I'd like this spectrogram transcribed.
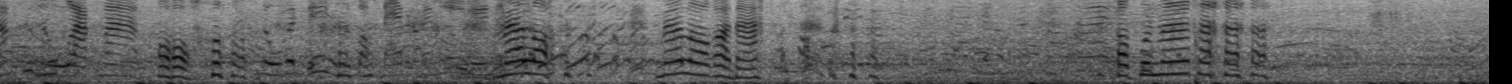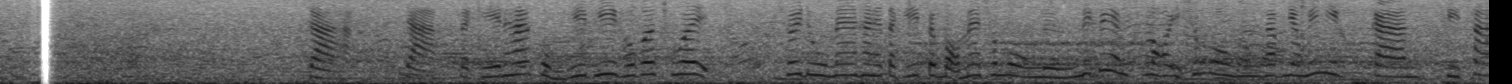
นับถือลูกรักมาก โอ้โหหนูเป็นพี่หนูจะบอกแม่มันไม่กินแม่รอ แม่รอก่อนนะ ขอบคุณมากค่ะ จากจากตะกี้นะคะกลุ่มพี่ๆเขาก็ช่วยช่วยดูแม่ให้ตะกี้ไปบอกแม่ชั่วโมงหนึ่งนี่ก็ยังรออีกชั่วโมงหนึงครับ ยังไม่มีการทีท่า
